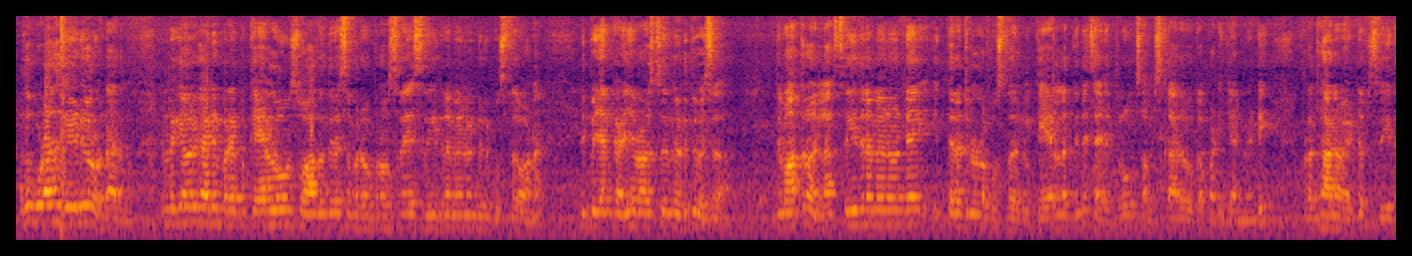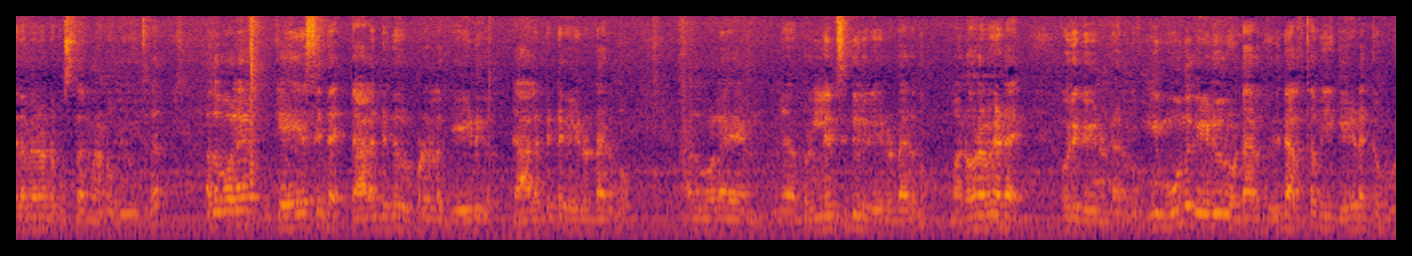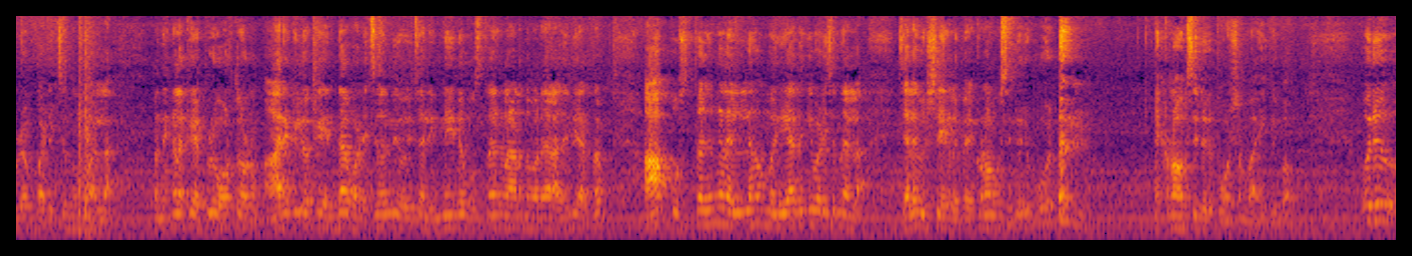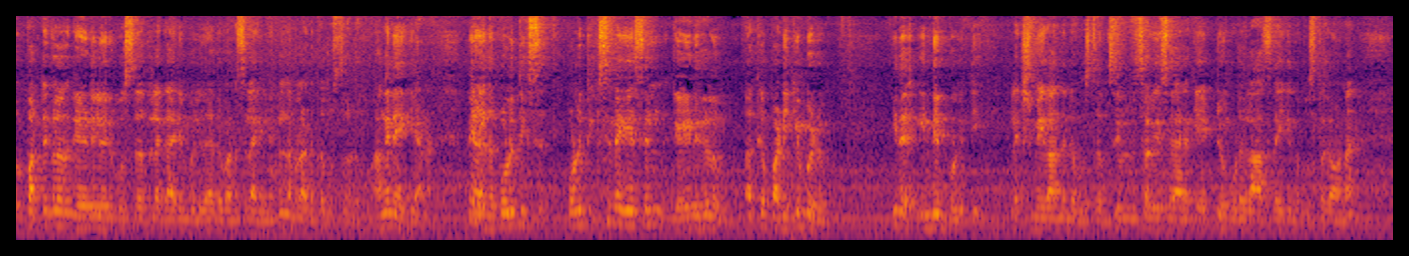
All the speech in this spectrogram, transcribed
അതുകൂടാതെ ഗൈഡുകൾ ഉണ്ടായിരുന്നു എന്നിട്ട് ഒരു കാര്യം പറയാം. ഇപ്പൊ കേരളവും സ്വാതന്ത്ര്യ സമരവും പ്രൊഫസർ എ ശ്രീധരമേനോന്റെ ഒരു പുസ്തകമാണ്. ഇതിപ്പോ ഞാൻ കഴിഞ്ഞ പ്രാവശ്യത്തിൽ നിന്ന് എടുത്തു വെച്ചതാണ് ഇത് മാത്രമല്ല ശ്രീധരമേനോന്റെ ഇത്തരത്തിലുള്ള പുസ്തകങ്ങൾ കേരളത്തിന്റെ ചരിത്രവും സംസ്കാരവും ഒക്കെ പഠിക്കാൻ വേണ്ടി പ്രധാനമായിട്ടും ശ്രീധരമേനോന്റെ പുസ്തകങ്ങളാണ് ഉപയോഗിച്ചത്. അതുപോലെ കെ എസിന്റെ ടാലന്റിന്റെ ഉൾപ്പെടെയുള്ള ഗൈഡുകൾ ടാലന്റിന്റെ ഗൈഡ് ഉണ്ടായിരുന്നു അതുപോലെ ബ്രില്യൻസിന്റെ ഒരു ഗൈഡ് ഉണ്ടായിരുന്നു മനോരമയുടെ ഒരു ഗൈഡ് ഉണ്ടായിരുന്നു ഈ മൂന്ന് ഗൈഡുകളും ഉണ്ടായിരുന്നു ഇതിന്റെ അർത്ഥം ഈ ഗൈഡൊക്കെ മുഴുവൻ പഠിച്ചെന്നൊന്നും അല്ല അപ്പൊ നിങ്ങളൊക്കെ എപ്പോഴും ഓർത്തോണം. വേണം ആരെങ്കിലും ഒക്കെ എന്താ പഠിച്ചതെന്ന് ചോദിച്ചാൽ ഇന്ന ഇന്ന പുസ്തകങ്ങളാണെന്ന് പറഞ്ഞാൽ അതിന്റെ അർത്ഥം ആ പുസ്തകങ്ങളെല്ലാം മര്യാദയ്ക്ക് പഠിച്ചെന്നല്ല. ചില വിഷയങ്ങൾ ഇപ്പൊ എക്കണോമിക്സിന്റെ ഒരു എക്കണോമിക്സിന്റെ ഒരു പോർഷൻ വായിക്കുമ്പോൾ ഒരു പർട്ടിക്കുലർ ഗൈഡിൽ ഒരു പുസ്തകത്തിലെ കാര്യം വലുതായിട്ട് മനസ്സിലായില്ലെങ്കിൽ നമ്മൾ അടുത്ത പുസ്തകം എടുക്കും. അങ്ങനെയൊക്കെയാണ്. പിന്നെ പൊളിറ്റിക്സ് പൊളിറ്റിക്സിന്റെ കേസിൽ ഗൈഡുകളും ഒക്കെ പഠിക്കുമ്പോഴും ഇത് ഇന്ത്യൻ പൊളിറ്റി ലക്ഷ്മികാന്തിന്റെ പുസ്തകം സിവിൽ സർവീസുകാരൊക്കെ ഏറ്റവും കൂടുതൽ ആശ്രയിക്കുന്ന പുസ്തകമാണ്.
